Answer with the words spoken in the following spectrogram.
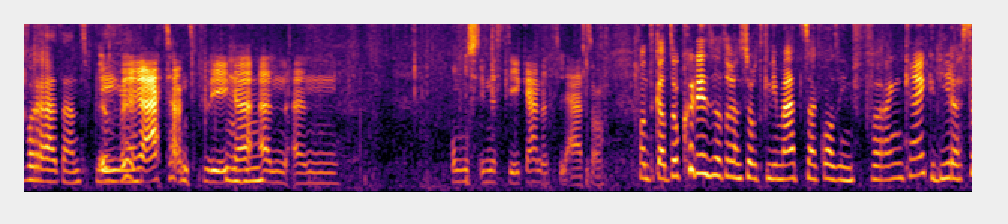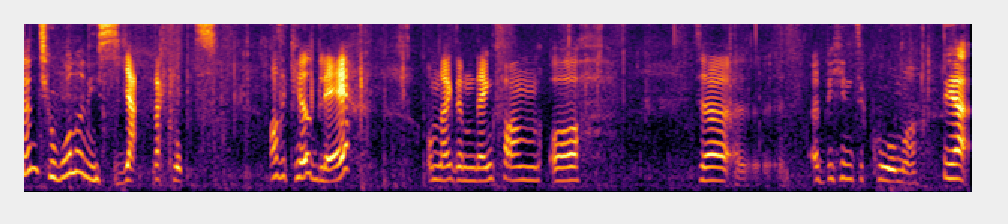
Verraad aan het plegen. verraad aan het plegen Mhm. en, en ons in de steek aan het laten. Want ik had ook gelezen dat er een soort klimaatzaak was in Frankrijk die recent gewonnen is. Ja, dat klopt. Was ik heel blij, omdat ik dan denk van, oh, ze, het begint te komen, Ja,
